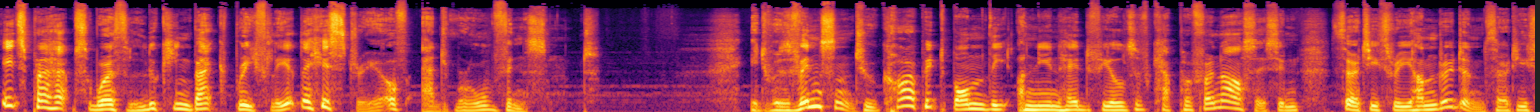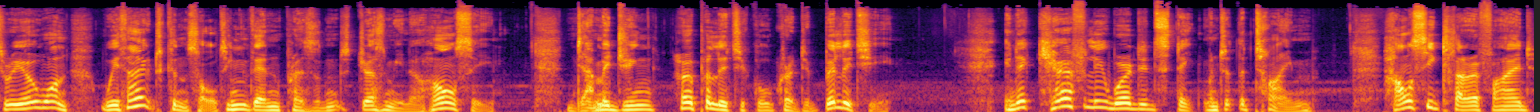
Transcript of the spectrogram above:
it's perhaps worth looking back briefly at the history of Admiral Vincent. It was Vincent who carpet bombed the onion head fields of Kappa Fornacis in 3300 and 3301 without consulting then President Jasmina Halsey, damaging her political credibility. In a carefully worded statement at the time, Halsey clarified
